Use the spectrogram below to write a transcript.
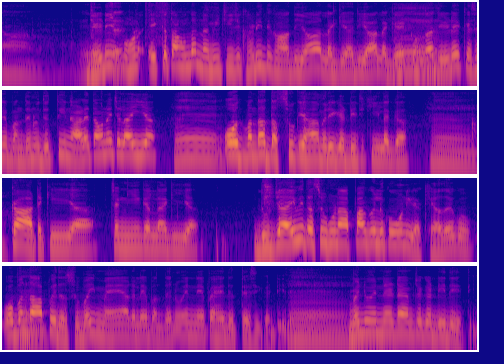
ਹਾਂ। ਜਿਹੜੀ ਹੁਣ ਇੱਕ ਤਾਂ ਹੁੰਦਾ ਨਵੀਂ ਚੀਜ਼ ਖੜੀ ਦਿਖਾ ਦੀ ਆ ਲੱਗਿਆ ਜੀ ਆ ਲੱਗਿਆ। ਇੱਕ ਹੁੰਦਾ ਜਿਹੜੇ ਕਿਸੇ ਬੰਦੇ ਨੂੰ ਦਿੱਤੀ ਨਾਲੇ ਤਾਂ ਉਹਨੇ ਚਲਾਈ ਆ। ਹੂੰ। ਉਹ ਬੰਦਾ ਦੱਸੂ ਕਿ ਹਾਂ ਮੇਰੀ ਗੱਡੀ 'ਚ ਕੀ ਲੱਗਾ। ਹੂੰ। ਘਾਟ ਕੀ ਆ ਚੰਗੀਆਂ ਗੱਲਾਂ ਕੀ ਆ। ਦੂਜਾ ਇਹ ਵੀ ਦੱਸੂ ਹੁਣ ਆਪਾਂ ਕੋਈ ਲੁਕੋ ਨਹੀਂ ਰੱਖਿਆ ਉਹਦੇ ਕੋਲ। ਉਹ ਬੰਦਾ ਆਪੇ ਦੱਸੂ ਬਈ ਮੈਂ ਅਗਲੇ ਬੰਦੇ ਨੂੰ ਇੰਨੇ ਪੈਸੇ ਦਿੱਤੇ ਸੀ ਗੱਡੀ ਦੇ। ਹੂੰ। ਮੈਨੂੰ ਇੰਨੇ ਟਾਈਮ 'ਚ ਗੱਡੀ ਦੇਤੀ।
